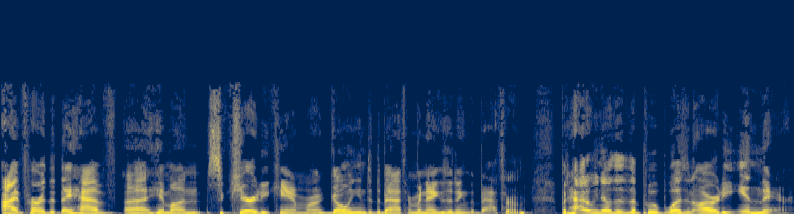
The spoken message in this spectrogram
I've heard that they have uh, him on security camera going into the bathroom and exiting the bathroom. But how do we know that the poop wasn't already in there?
